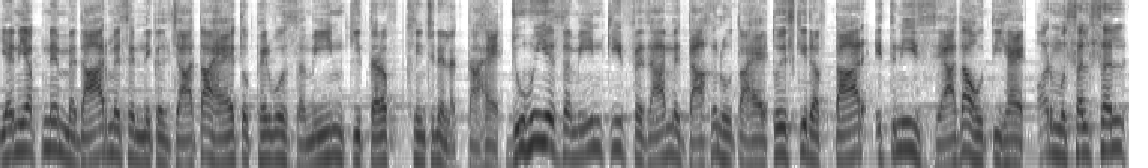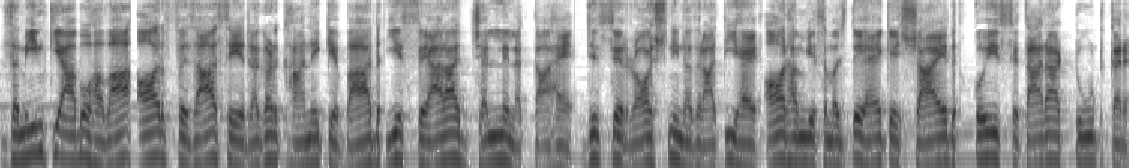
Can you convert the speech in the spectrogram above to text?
यानी अपने मैदार में से निकल जाता है तो फिर वो ज़मीन की तरफ़ खींचने लगता है। जो ही ये ज़मीन की फिजा में दाखिल होता है तो इसकी रफ्तार इतनी ज़्यादा होती है और मुसलसल ज़मीन की आबो हवा और फिजा से रगड़ खाने के बाद ये सियारा जलने लगता है, जिससे रोशनी नज़र आती है। और हम ये समझते हैं कि शायद कोई सितारा किनारा टूट कर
